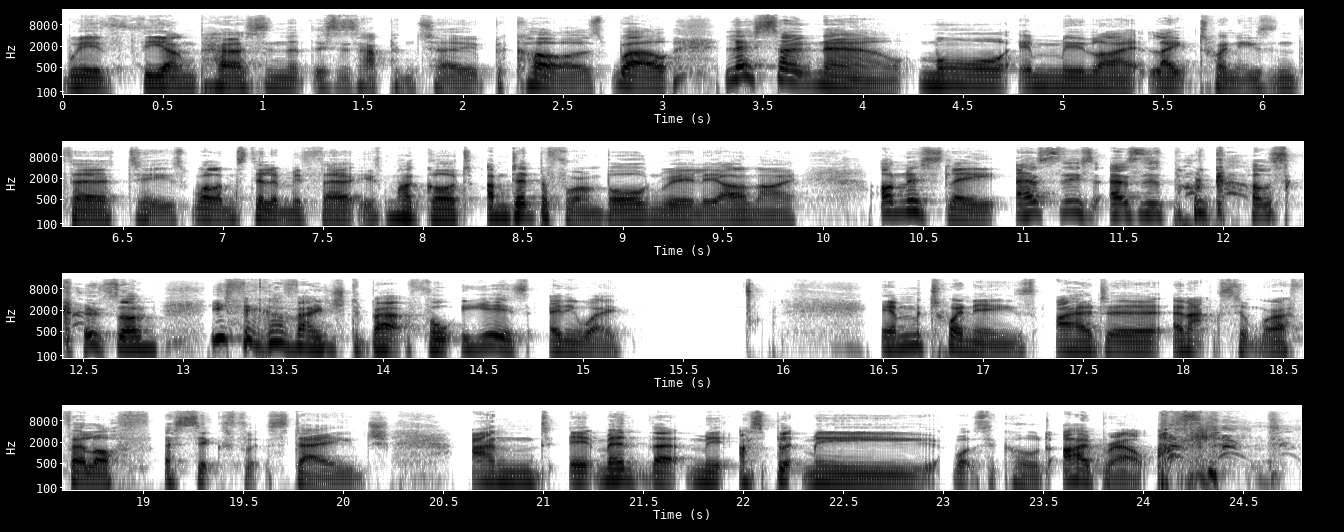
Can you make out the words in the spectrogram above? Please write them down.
with the young person that this has happened to because, well, less so now, more in my like late twenties and thirties. Well, I'm still in my thirties. My God, I'm dead before I'm born, really, aren't I? Honestly, as this as this podcast goes on, you think I've aged about forty years. Anyway, in my twenties, I had a, an accident where I fell off a six foot stage, and it meant that me I split me what's it called eyebrow.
